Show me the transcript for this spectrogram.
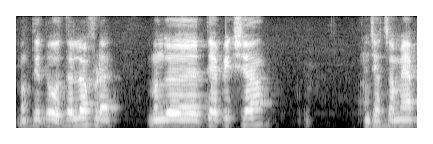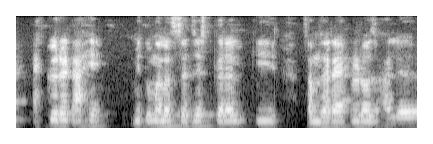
मग तिथं होतं लफडं. मग त्यापेक्षा ज्याचा मॅप अॅक्युरेट आहे मी तुम्हाला सजेस्ट करेल की समजा रॅपिडो झालं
